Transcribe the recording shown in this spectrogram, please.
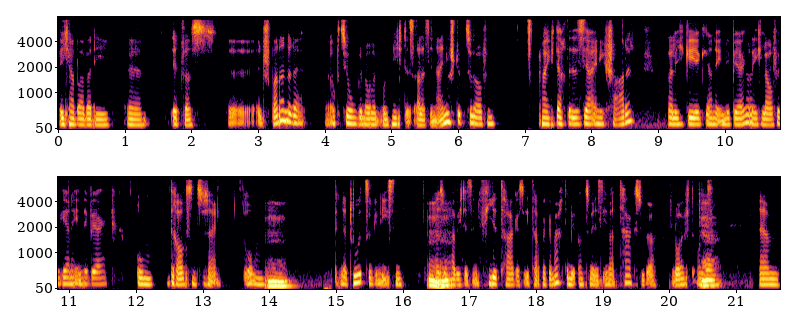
Ich habe aber die äh, etwas äh, entspannendere Option genommen und nicht das alles in einem Stück zu laufen, weil ich dachte, das ist ja eigentlich schade, weil ich gehe gerne in die Berge und ich laufe gerne in die Berge, um draußen zu sein, um Mhm. Die Natur zu genießen. Mhm. Also habe ich das in vier Tagesetappe gemacht, damit man zumindest immer tagsüber läuft und ja, ähm,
